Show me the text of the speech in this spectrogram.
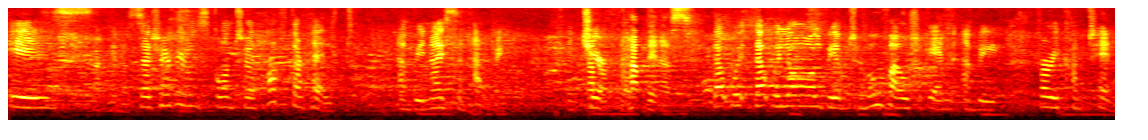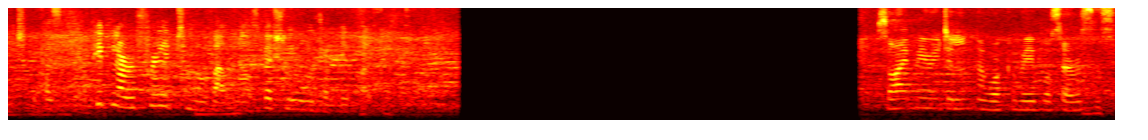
is that everyone's going to have their health and be nice and happy and cheerful. Happiness. That, we, that we'll all be able to move out again and be very content because people are afraid to move out now, especially older people. So I'm Mary Dillon, I work in Rainbow Services.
